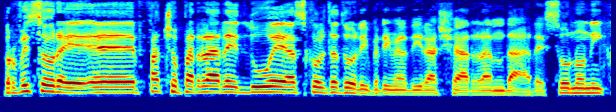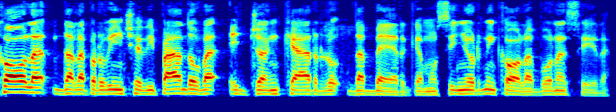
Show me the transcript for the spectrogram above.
Professore, eh, faccio parlare due ascoltatori prima di lasciarla andare. Sono Nicola dalla provincia di Padova e Giancarlo da Bergamo. Signor Nicola, buonasera.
